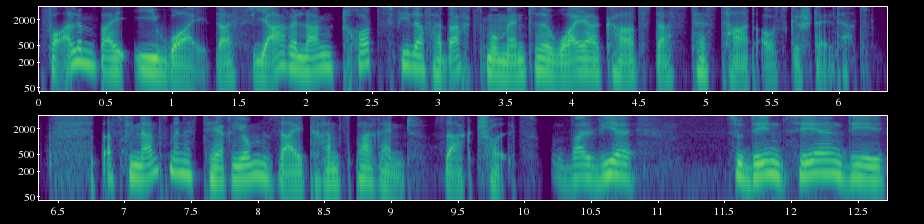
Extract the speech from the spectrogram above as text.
Vor allem bei EY, das jahrelang trotz vieler Verdachtsmomente Wirecard das Testat ausgestellt hat. Das Finanzministerium sei transparent, sagt Scholz. Weil wir zu denen zählen, die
